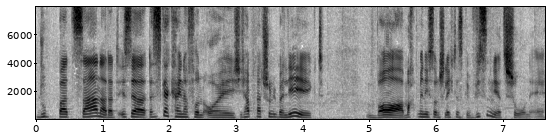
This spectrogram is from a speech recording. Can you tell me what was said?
Dubazana, das ist ja... Das ist gar keiner von euch. Ich habe gerade schon überlegt. Boah, macht mir nicht so ein schlechtes Gewissen jetzt schon, ey.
